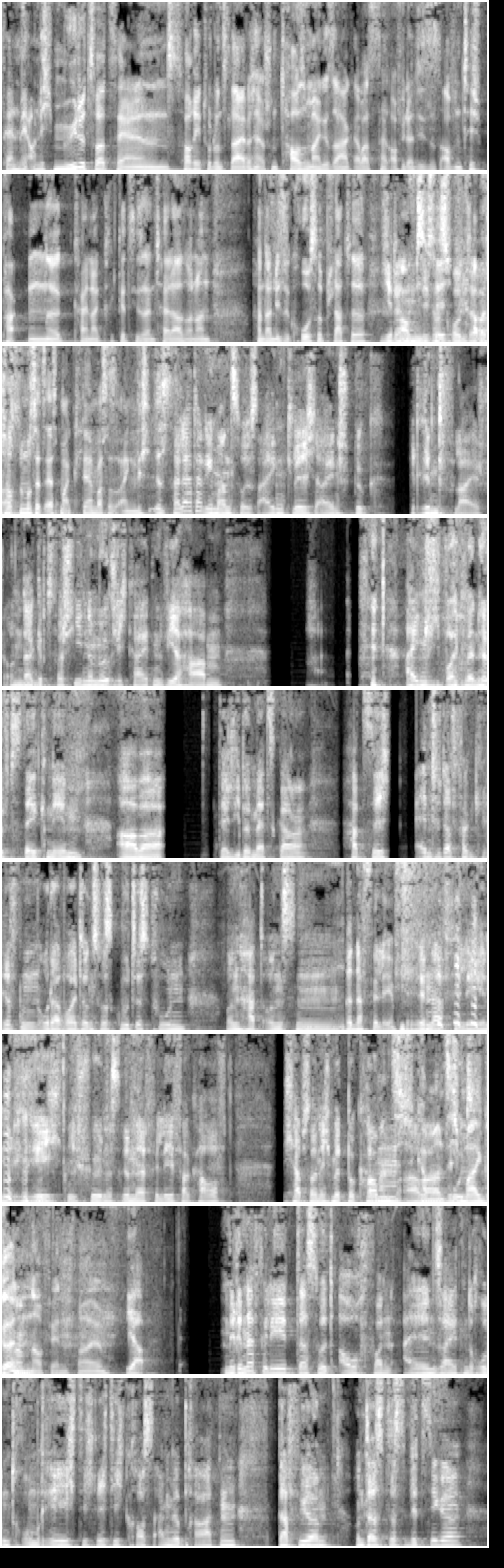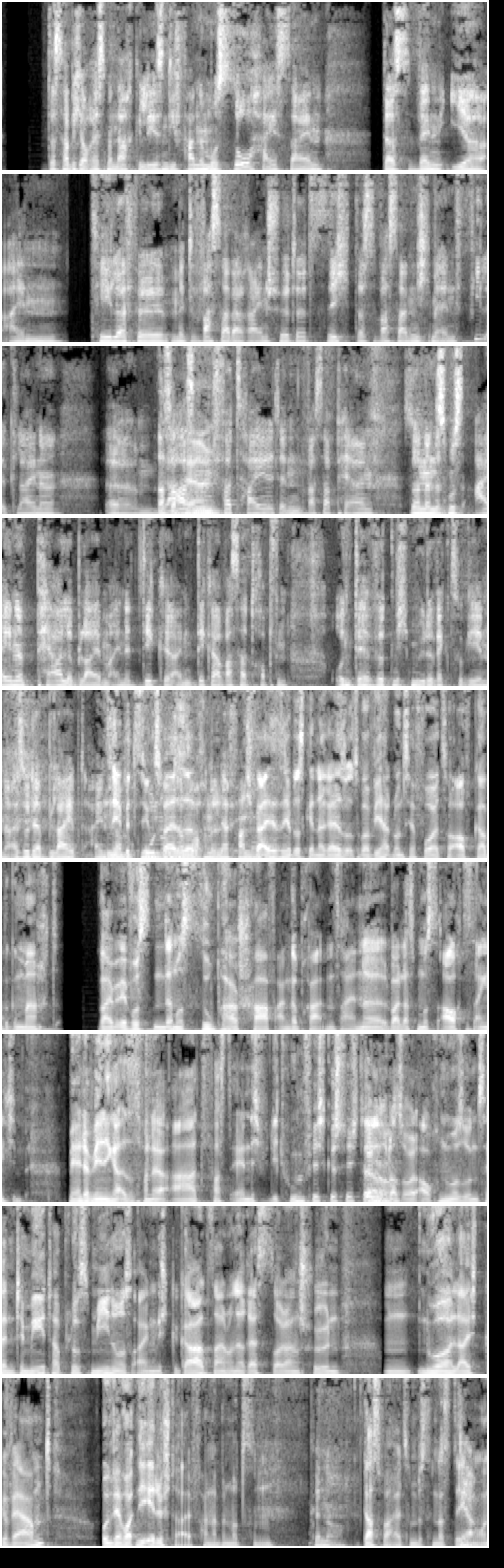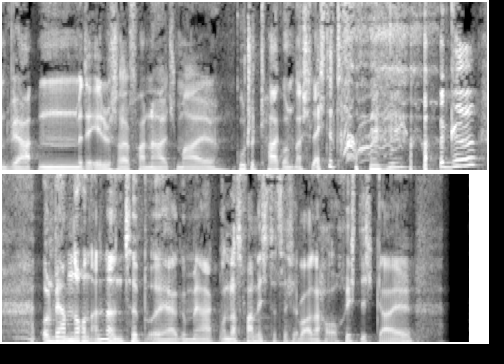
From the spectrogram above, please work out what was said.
werden wir auch nicht müde zu erzählen, sorry, tut uns leid, das haben wir ja schon tausendmal gesagt, aber es ist halt auch wieder dieses auf den Tisch packen, ne? keiner kriegt jetzt hier seinen Teller, sondern hat dann diese große Platte Jeder nimmt sich Tisch. runter. Aber trotzdem muss jetzt erstmal erklären, was das eigentlich ist. Tagliata di Manzo ist eigentlich ein Stück Rindfleisch. Und da gibt's verschiedene Möglichkeiten. Wir haben, eigentlich wollten wir ein Hüftsteak nehmen, aber der liebe Metzger hat sich entweder vergriffen oder wollte uns was Gutes tun und hat uns ein Rinderfilet. Rinderfilet, ein richtig schönes Rinderfilet verkauft. Ich habe es noch nicht Kann mitbekommen, man sich, aber kann man sich gut, mal gönnen, Ne? auf jeden Fall. Ja. Ein Rinderfilet, das wird auch von allen Seiten rundrum richtig, richtig kross angebraten dafür. Und das ist das Witzige, das habe ich auch erstmal nachgelesen. Die Pfanne muss so heiß sein, dass wenn ihr einen Teelöffel mit Wasser da reinschüttet, sich das Wasser nicht mehr in viele kleine ähm. Blasen verteilt, in Wasserperlen, sondern es muss eine Perle bleiben, eine dicke, ein dicker Wassertropfen. Und der wird nicht müde wegzugehen. Also der bleibt einfach Nee, beziehungsweise, ununterbrochen in der Pfanne. ich weiß jetzt nicht, ob das generell so ist, aber wir hatten uns ja vorher zur Aufgabe gemacht, weil wir wussten, das muss super scharf angebraten sein, ne? Weil das muss auch, das ist eigentlich, mehr oder weniger ist es von der Art fast ähnlich wie die Thunfischgeschichte. Genau. Also da soll auch nur so ein Zentimeter plus minus eigentlich gegart sein und der Rest soll dann schön mh, nur leicht gewärmt. Und wir wollten die Edelstahlpfanne benutzen. Genau. Das war halt so ein bisschen das Ding. Ja. Und wir hatten mit der Edelstahlpfanne halt mal gute Tage und mal schlechte. Tage. Und wir haben noch einen anderen Tipp äh, gemerkt. Und das fand ich tatsächlich aber nachher auch richtig geil.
